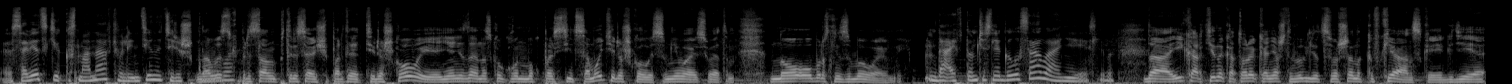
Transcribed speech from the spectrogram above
э, советский космонавт Валентина Терешкова. На выставке представлен потрясающий портрет Терешковой. Я не знаю, насколько он мог простить самой Терешковой, сомневаюсь в этом, но образ незабываемый. Да, и в том числе голосование, если бы. Да, и картина, которая, конечно, выглядит совершенно кавкианской, где,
